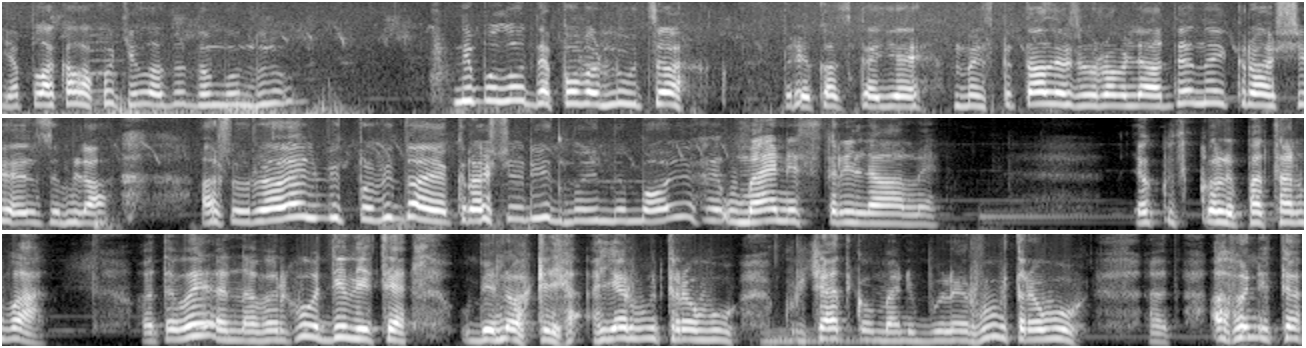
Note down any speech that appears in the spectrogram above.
Я плакала, хотіла додому. Ну, не було де повернутися. Приказка є. Ми спитали журавля, де найкраща земля. А журавель відповідає, краще рідної немає. У мене стріляли. Якось коли пацанва. От ви наверху дивитеся у біноклі, а я рву траву. Курчатка в мене були, рву траву. От. А вони то,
